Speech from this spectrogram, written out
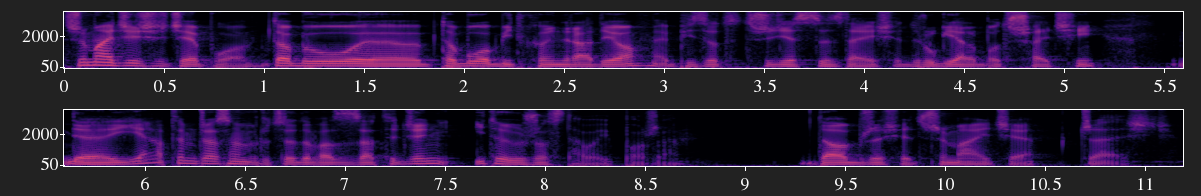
Trzymajcie się ciepło. To, był, e, to było Bitcoin Radio, epizod 30, zdaje się, drugi albo trzeci. E, ja tymczasem wrócę do Was za tydzień i to już o stałej porze. Dobrze się trzymajcie. Cześć.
